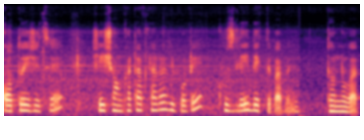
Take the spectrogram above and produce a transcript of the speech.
কত এসেছে? সেই সংখ্যাটা আপনারা রিপোর্টে খুঁজলেই দেখতে পাবেন। ধন্যবাদ।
